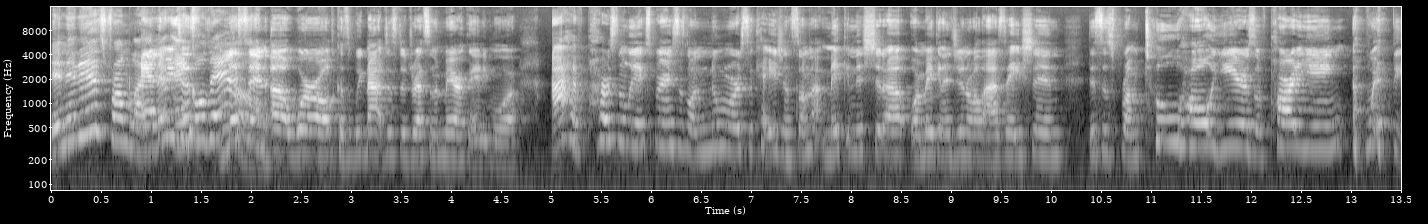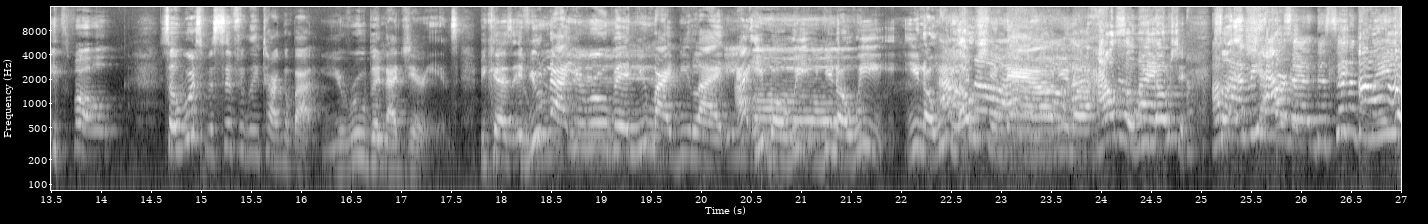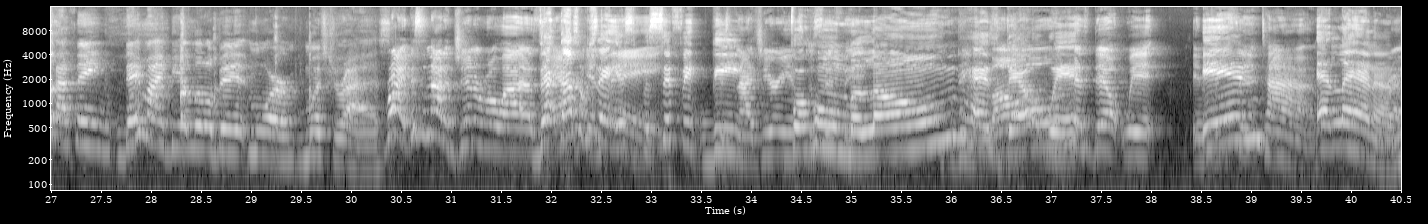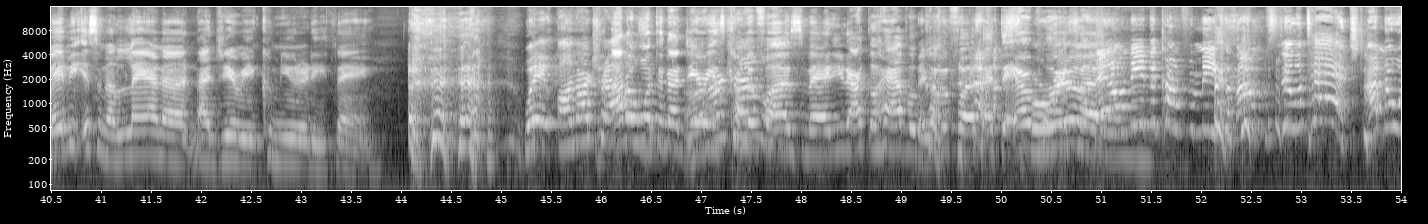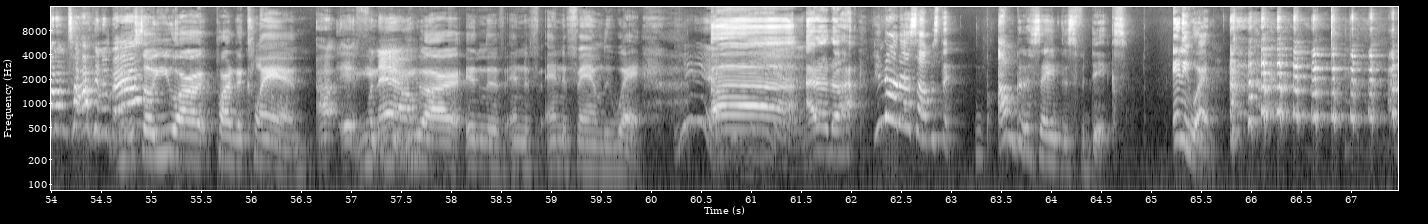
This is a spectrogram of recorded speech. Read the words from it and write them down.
And it is from like And let me just down. listen, uh, world, because we're not just addressing America anymore. I have personally experienced this on numerous occasions, so I'm not making this shit up or making a generalization. This is from two whole years of partying with these folk. So we're specifically talking about Yoruba Nigerians because if you're not Yoruban, you might be like, I Igbo, we, you know, we, you know, we lotion know, down, don't you know. know, I house feel of we like- lotion. I'm so not if we sure house the, the Senegalese, I think they might be a little bit more moisturized. Right, this is not a generalized. That, that's what I'm saying. thing. It's specific. The It's Nigerian for whom specific. Malone has Malone dealt with has dealt with in, in recent. Atlanta. Right. Maybe it's an Atlanta Nigerian community thing. Wait, on our travel. I don't want the Nigerians coming for us, man. You're not gonna have them They coming for us at the airport. so- they don't need to come for me because I'm still attached. I know what I'm talking about. So you are part of the clan. Uh, for You, now, you, you are in the in the in the family way. yeah. Uh, I don't know. How, you know what else I was thinking? I'm gonna save this for dicks. Anyway,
